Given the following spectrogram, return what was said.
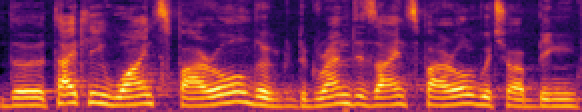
the tightly wound spiral, the, the grand design spiral, which are being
